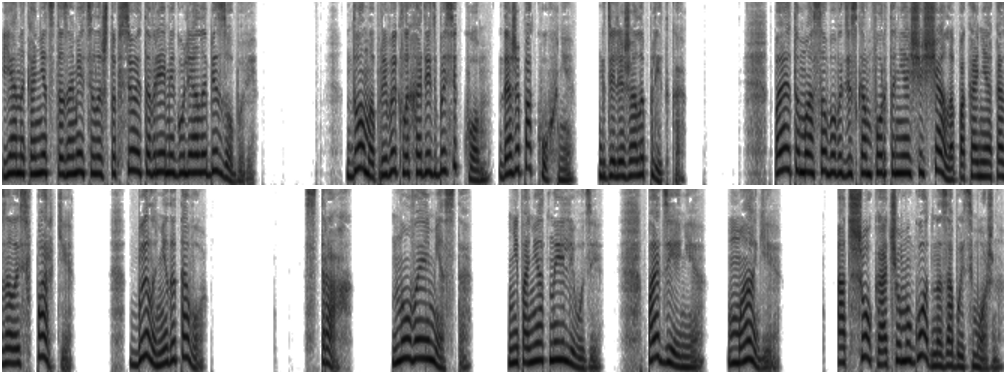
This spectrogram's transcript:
Я наконец-то заметила, что все это время гуляла без обуви. Дома привыкла ходить босиком, даже по кухне, где лежала плитка. Поэтому особого дискомфорта не ощущала, пока не оказалась в парке. Было не до того. Страх. Новое место. непонятные люди, падение, магия. От шока о чем угодно забыть можно.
